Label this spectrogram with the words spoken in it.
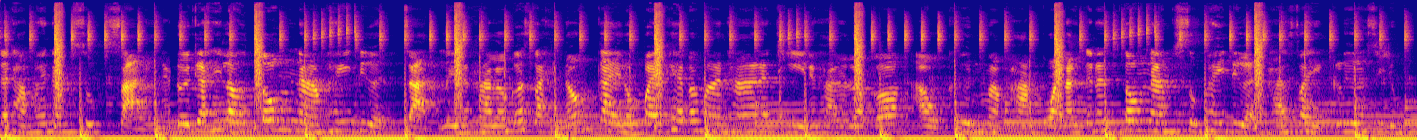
จะทำให้น้ำซุปใสนะโดยการที่เราต้มน้ำให้เดือดจัดเลยนะคะแล้วก็ใส่น่องไก่ลงไปแค่ประมาณ 5 นาทีนะคะ แล้วเราก็เอาขึ้นมาพักไว้หลังจากนั้นต้มน้ำซุปให้เดือดนะคะ ใส่เกลือสีชมพู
